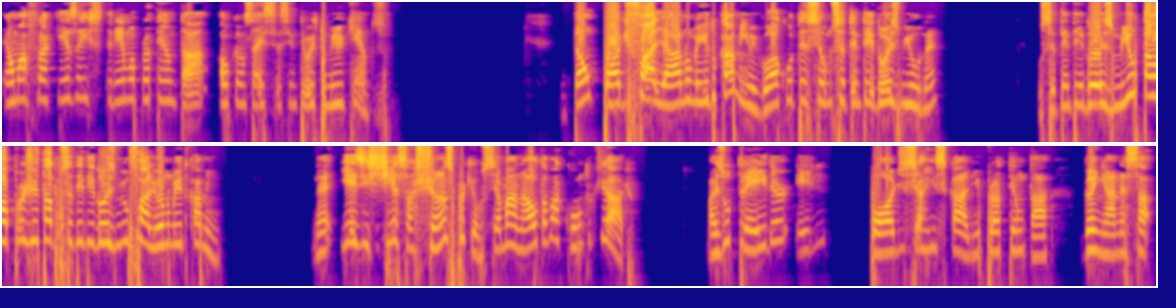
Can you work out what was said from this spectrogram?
é uma fraqueza extrema para tentar alcançar esses 68.500. Então pode falhar no meio do caminho, igual aconteceu no 72 mil, né? O 72 mil estava projetado para 72 mil, falhou no meio do caminho. Né? E existia essa chance porque o semanal estava contra o diário. Mas o trader ele pode se arriscar ali para tentar ganhar nessa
